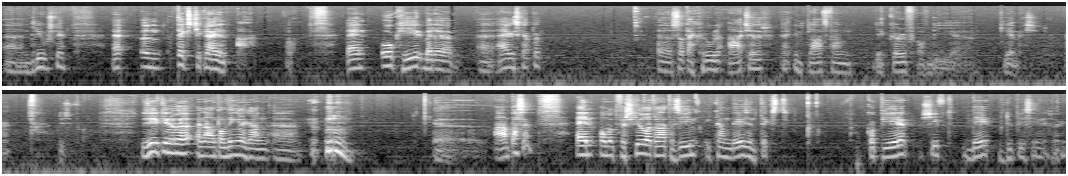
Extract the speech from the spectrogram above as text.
een driehoekje. een tekstje krijg een A. En ook hier bij de eigenschappen staat dat groene A'tje er in plaats van die curve of die, die mesh. Dus, dus hier kunnen we een aantal dingen gaan aanpassen. En om het verschil wat te laten zien, ik kan deze tekst kopiëren, shift D, dupliceren, sorry.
